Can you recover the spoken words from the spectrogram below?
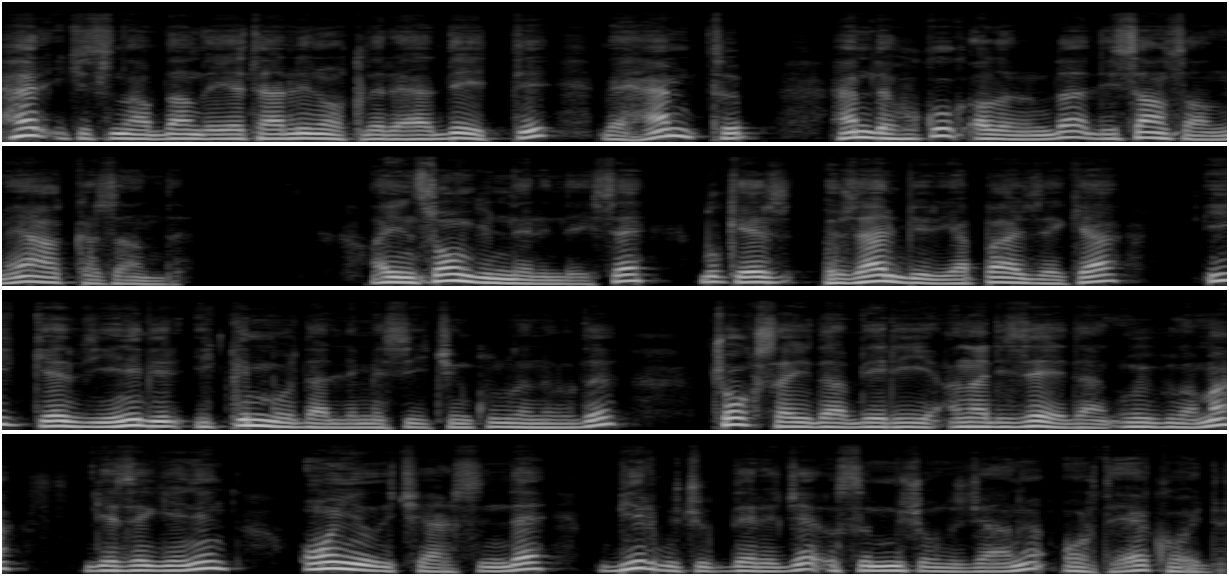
her iki sınavdan da yeterli notları elde etti ve hem tıp hem de hukuk alanında lisans almaya hak kazandı. Ayın son günlerinde ise bu kez özel bir yapay zeka ilk kez yeni bir iklim modellemesi için kullanıldı. Çok sayıda veriyi analize eden uygulama gezegenin 10 yıl içerisinde 1,5 derece ısınmış olacağını ortaya koydu.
